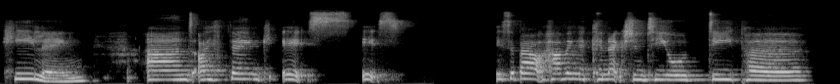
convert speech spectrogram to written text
healing. And I think it's it's it's about having a connection to your deeper,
